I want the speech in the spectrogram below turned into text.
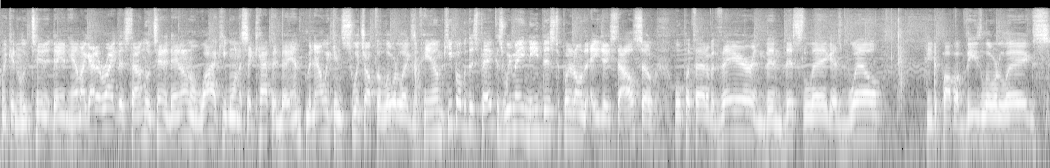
We can Lieutenant Dan him. I got it right this time, Lieutenant Dan. I don't know why I keep wanting to say Captain Dan. But now we can switch off the lower legs of him. Keep up with this peg because we may need this to put it on to AJ Styles. So we'll put that over there and then this leg as well. Need to pop up these lower legs.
